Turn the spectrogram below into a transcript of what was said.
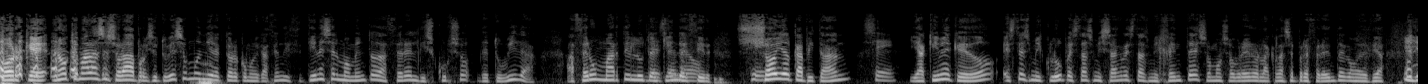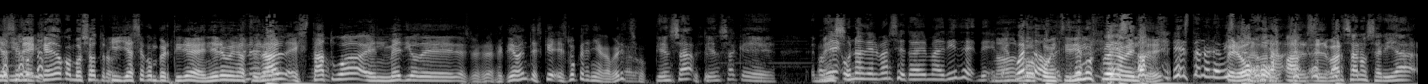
Porque, no, qué mal asesorada, porque si tuviese un buen director de comunicación, dice, tienes el momento de hacer el discurso de tu vida. Hacer un Martin Luther Desde King, luego. decir, Sí. soy el capitán, Sí. y aquí me quedo, este es mi club, esta es mi sangre, esta es mi gente, somos obreros, la clase preferente, como decía, y, Y ya se me con- quedo con vosotros. Y ya se convertiría en héroe nacional, héroe. estatua en medio de. Efectivamente, es que es lo que tenía que haber Claro, hecho. piensa, piensa que Hombre, uno del Barça y otro del Madrid, de, de- de No, no, acuerdo. coincidimos plenamente, Esto, ¿eh? esto no lo he visto. Pero ojo, el, el Barça no sería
